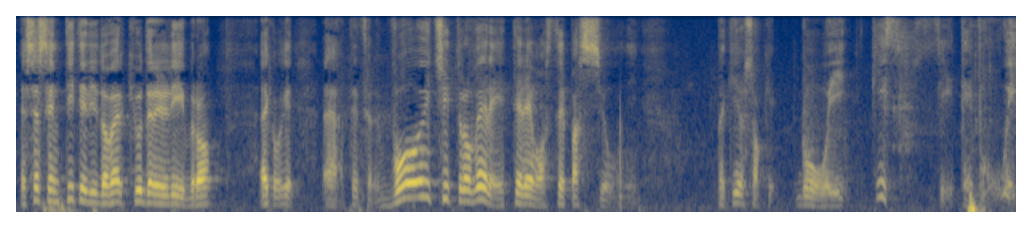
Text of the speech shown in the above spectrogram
E se sentite di dover chiudere il libro, ecco che, eh, attenzione, voi ci troverete le vostre passioni. Perché io so che voi, chi siete voi?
